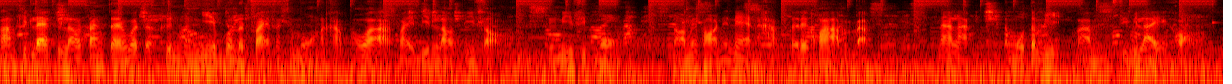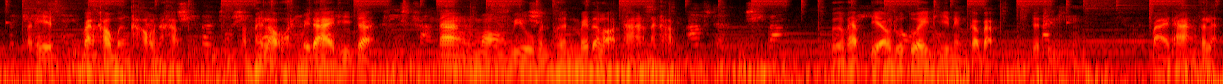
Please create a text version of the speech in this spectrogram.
ความคิดแรกคือเราตั้งใจว่าจะขึ้นมางีบบนรถไฟสักชั่วโมงนะครับ เพราะว่าไฟบินเราตีสองถึงนี่สิบโมง นอนไม่พอแน่ๆนะครับ แต่ได้ความแบบน่ารักตะมุตะมิความซีวิไลของประเทศบ้านเขาเมืองเขานะครับทำให้เราอดไม่ได้ที่จะนั่งมองวิวเพลินๆไปตลอดทางนะครับเผื่อแป๊บเดียวรู้ตัวอีกทีหนึ่งก็แบบจะถึงปลายทางซะแหละ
